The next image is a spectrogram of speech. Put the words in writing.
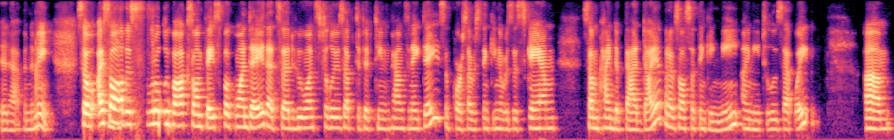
It happened to me. So I saw mm-hmm. this little blue box on Facebook one day that said, Who wants to lose up to 15 pounds in eight days? Of course, I was thinking it was a scam some kind of bad diet, but I was also thinking, me, I need to lose that weight. Um,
